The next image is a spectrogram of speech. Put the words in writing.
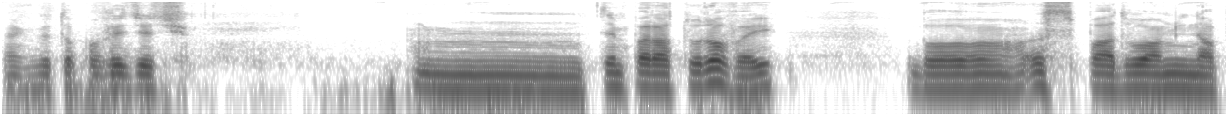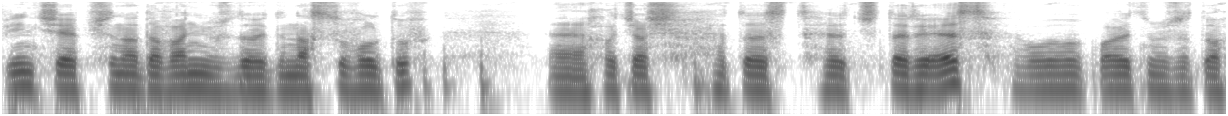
jakby to powiedzieć, mm, temperaturowej, bo spadło mi napięcie przy nadawaniu już do 11 V, chociaż to jest 4S, bo powiedzmy, że to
